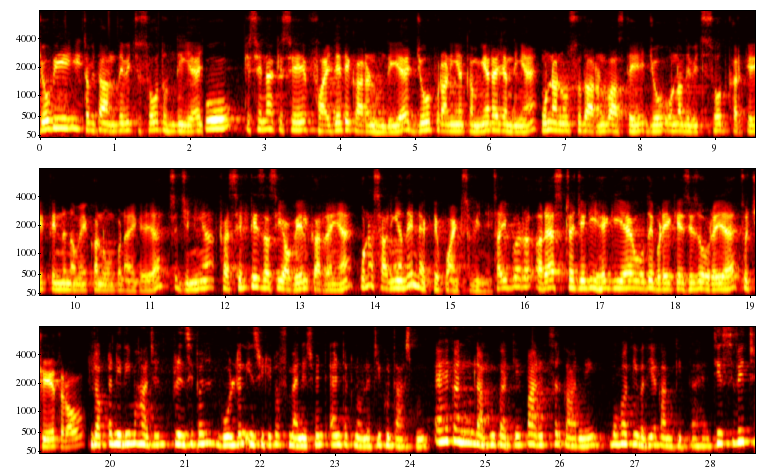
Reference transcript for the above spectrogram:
ਜੋ ਵੀ ਸੰਵਿਧਾਨ ਦੇ ਵਿੱਚ ਸੋਧ ਹੁੰਦੀ ਹੈ, ਉਹ ਕਿਸੇ ਨਾ ਕਿਸੇ ਫਾਇਦੇ ਦੇ ਕਾਰਨ ਹੁੰਦੀ ਹੈ। ਜੋ ਪੁਰਾਣੀਆਂ ਕਮੀਆਂ ਰਹਿ ਜਾਂਦੀਆਂ, ਉਹਨਾਂ ਨੂੰ ਸੁਧਾਰਨ ਵਾਸਤੇ ਜੋ ਉਹਨਾਂ ਦੇ ਵਿੱਚ ਸੋਧ ਕਰਕੇ ਤਿੰਨ ਨਵੇਂ ਕਾਨੂੰਨ ਬਣਾਏ ਗਏ ਹੈ ਜਿੰਨੀਆਂ ਫੈਸਿਲਿਟੀਆਂ ਅਸੀਂ ਅਵੇਲ ਕਰ ਰਹੇ ਹਾਂ, ਉਹਨਾਂ ਸਾਰੀਆਂ ਦੇ ਨੈਗੇਟਿਵ ਪੁਆਇੰਟਸ ਵੀ ਨੇ। ਸਾਈਬਰ ਅਰੈਸਟ ਜਿਹੜੀ ਹੈਗੀ ਹੈ, ਉਹਦੇ ਬੜੇ ਕੇਸਿਸ ਹੋ ਰਹੇ ਹੈ ਸੁਚੇਤ ਰਹੋ। Doctor Nidhi Mahajan principal golden institute of management and technology Gurdaspur ਇਹ ਕਾਨੂੰਨ ਲਾਗੂ ਕਰਕੇ ਭਾਰਤ ਸਰਕਾਰ ਨੇ ਬਹੁਤ ਹੀ ਵਧੀਆ ਕੰਮ ਕੀਤਾ ਹੈ, ਜਿਸ ਵਿੱਚ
